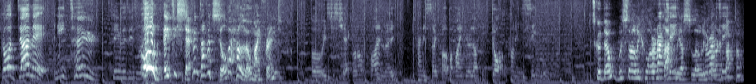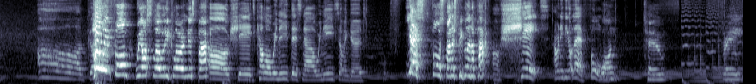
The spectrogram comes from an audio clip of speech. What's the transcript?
God damn it. I need two. Team of the. Oh, 87, David Silva. Hello, my friend. Oh, he's just checked one off finally. And he's so far behind you like a dot. I can't even see you. It's good though. We're slowly clawing it back. We are slowly clawing it back, Tom. Oh, God. Holy form! We are slowly clawing this back. Oh, shit. Come on, we need this now. We need something good. Yes! Four Spanish people in a pack. Oh, shit. How many have you got left? Four? One, two, three,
